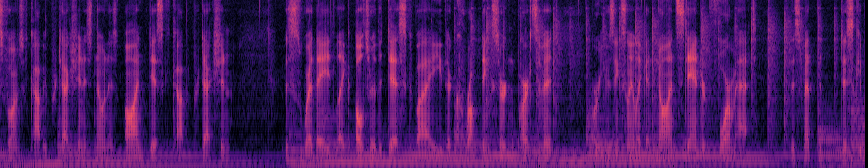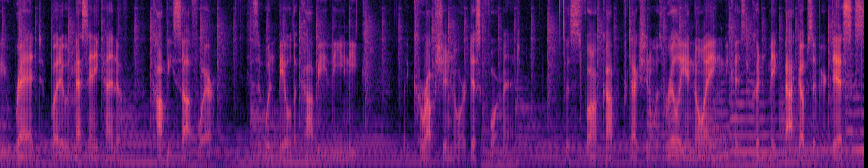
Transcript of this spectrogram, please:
Earliest forms of copy protection is known as on-disk copy protection. This is where they like alter the disk by either corrupting certain parts of it or using something like a non-standard format. This meant the disk could be read, but it would mess any kind of copy software, because it wouldn't be able to copy the unique like corruption or disk format. This form of copy protection was really annoying because you couldn't make backups of your disks,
